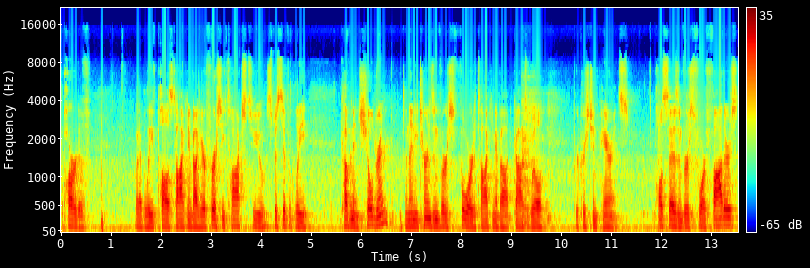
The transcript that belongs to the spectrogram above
part of what I believe Paul is talking about here. First, he talks to specifically covenant children, and then he turns in verse 4 to talking about God's will for Christian parents. Paul says in verse 4 Fathers,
